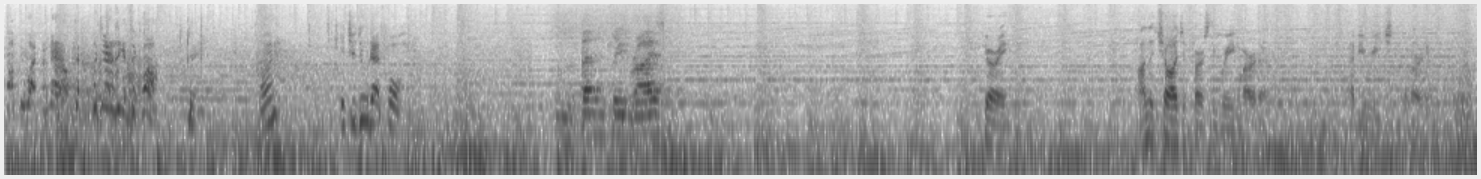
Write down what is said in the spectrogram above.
Drop your weapon now. Put your hands against the car. Huh? What'd you do that for? Will the defendant please rise? Fury, on the charge of first degree murder, have you reached the verdict?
